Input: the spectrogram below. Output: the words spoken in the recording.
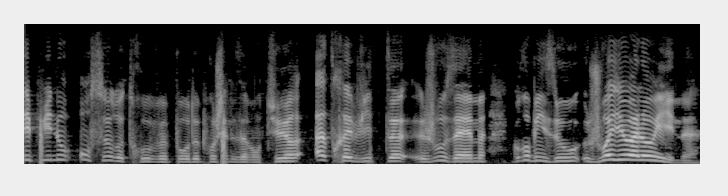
Et puis nous, on se retrouve pour de prochaines aventures. A très vite, je vous aime, gros bisous, joyeux Halloween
